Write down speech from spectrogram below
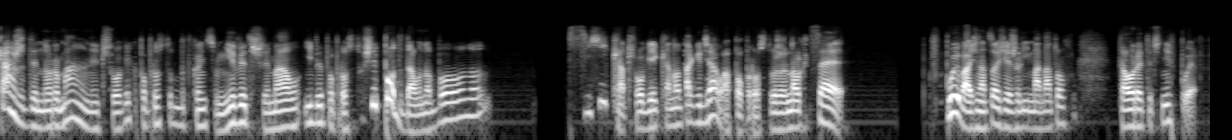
każdy normalny człowiek po prostu by w końcu nie wytrzymał i by po prostu się poddał, no bo no, psychika człowieka no tak działa po prostu, że no chce wpływać na coś, jeżeli ma na to teoretycznie wpływ.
